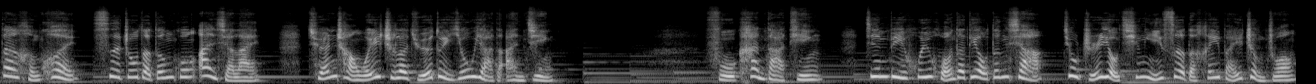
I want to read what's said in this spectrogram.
但很快，四周的灯光暗下来，全场维持了绝对优雅的安静。俯瞰大厅。金碧辉煌的吊灯下，就只有清一色的黑白正装。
